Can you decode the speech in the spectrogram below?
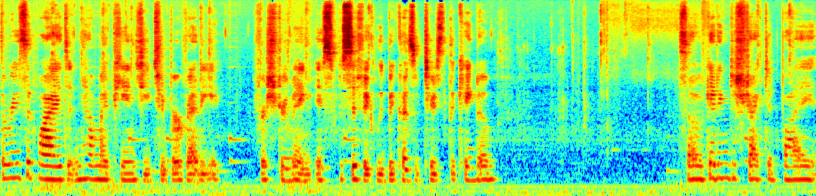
the reason why I didn't have my PNG tuber ready for streaming is specifically because of Tears of the Kingdom. So getting distracted by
